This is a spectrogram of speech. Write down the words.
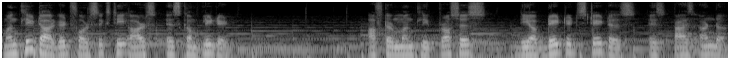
Monthly target for 60 hours is completed. After monthly process, the updated status is as under.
